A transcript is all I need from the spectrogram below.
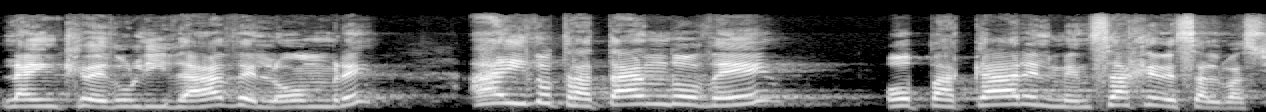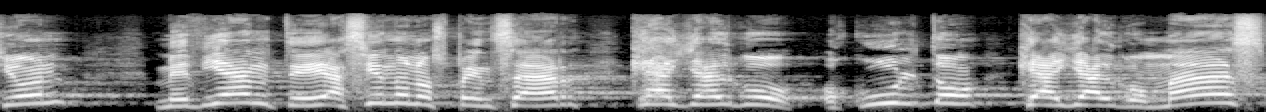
la incredulidad del hombre, ha ido tratando de opacar el mensaje de salvación mediante haciéndonos pensar que hay algo oculto, que hay algo más,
